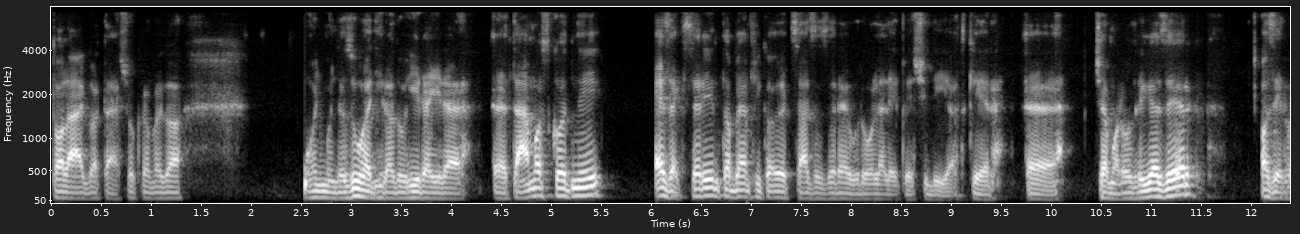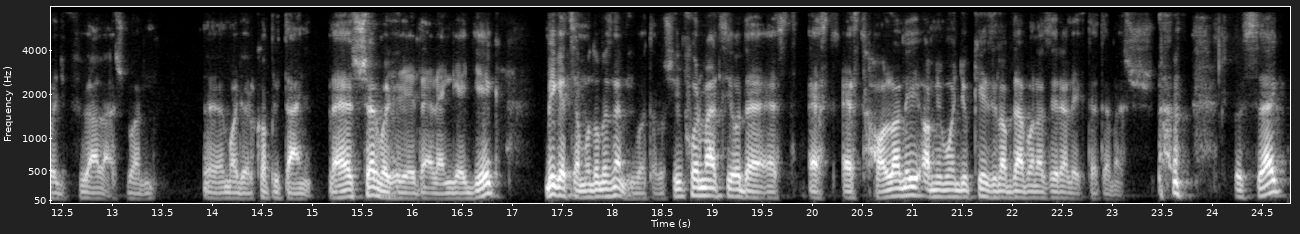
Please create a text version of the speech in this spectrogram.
találgatásokra, meg a, hogy mondja, zuhanyhíradó híreire támaszkodni. Ezek szerint a Benfica 500 ezer euró lelépési díjat kér e, Csema Rodriguezért, azért, hogy főállásban e, magyar kapitány lehessen, vagy hogy elengedjék. Még egyszer mondom, ez nem hivatalos információ, de ezt, ezt, ezt hallani, ami mondjuk kézilabdában azért elég tetemes összeg.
